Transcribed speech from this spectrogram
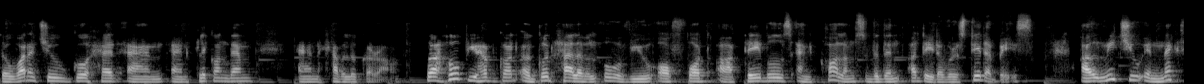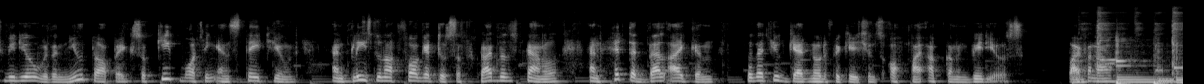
So why don't you go ahead and, and click on them and have a look around. So I hope you have got a good high level overview of what are tables and columns within a Dataverse database. I'll meet you in next video with a new topic. So keep watching and stay tuned and please do not forget to subscribe to this channel and hit that bell icon so that you get notifications of my upcoming videos. Bye for now.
